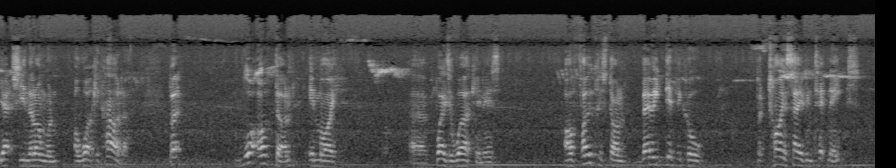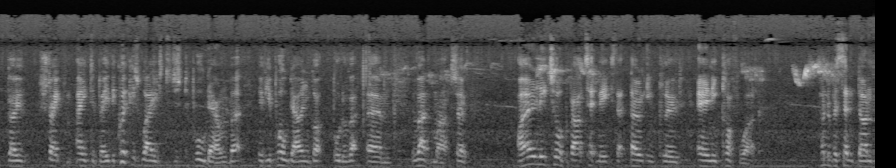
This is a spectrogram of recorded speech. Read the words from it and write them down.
you actually in the long run are working harder. But what I've done in my uh, ways of working is I've focused on very difficult but time-saving techniques go straight from A to B. The quickest way is to just to pull down, but if you pull down, you've got all the, um, the rag marks. So I only talk about techniques that don't include any cloth work. 100% done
